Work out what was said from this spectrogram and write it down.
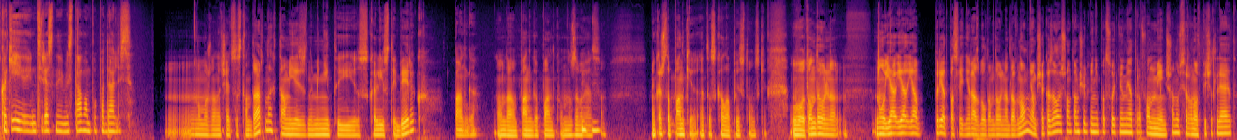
Какие интересные места вам попадались? Ну, можно начать со стандартных. Там есть знаменитый скалистый берег. Панга. Ну да, Панга-Панк он называется. Mm-hmm. Мне кажется, Панки – это скала по-эстонски. Вот, он довольно... Ну, я, я, я предпоследний раз был там довольно давно, мне вообще казалось, что он там чуть ли не под сотню метров, он меньше, но все равно впечатляет.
